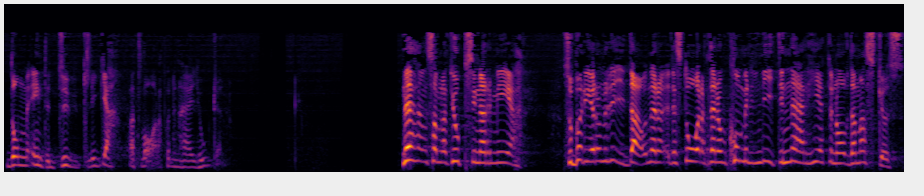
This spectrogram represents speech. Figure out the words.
De är inte dugliga att vara på den här jorden. När han samlat ihop sin armé så börjar de rida och när det står att när de kommer lite i närheten av Damaskus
